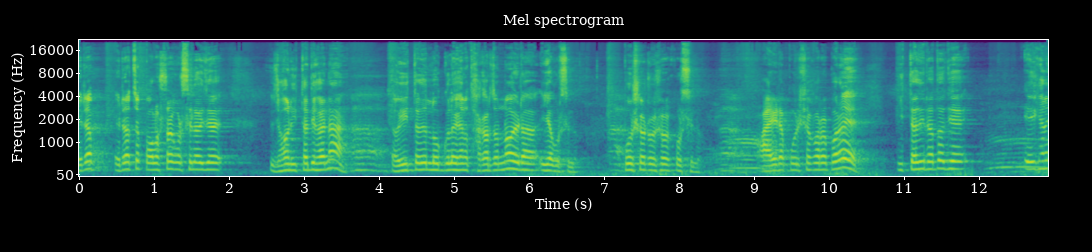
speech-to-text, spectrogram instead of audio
এটা এটা হচ্ছে পলস্টার করছিল ওই যে যখন ইত্যাদি হয় না ওই ইত্যাদির লোকগুলো এখানে থাকার জন্য এটা ইয়া করছিল পরিষ্কার টরিষ্কার করছিল। আর এটা পরিষ্কার করার পরে ইত্যাদিটা তো যে এইখানে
